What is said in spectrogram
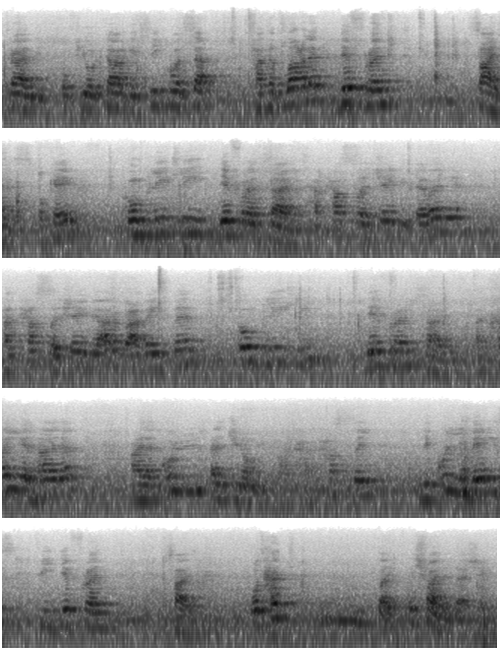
stranded of your target sequence حتطلع لك different sizes okay completely different sizes حتحصل شيء بثمانية حتحصل شيء بأربع base pair completely different sizes اتخيل هذا على كل الجينوم حتحصل لكل base في different sizes وضحت؟ طيب إيش فائدة ذا الشيء؟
